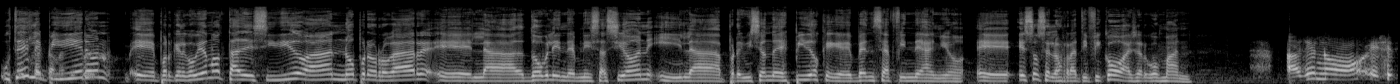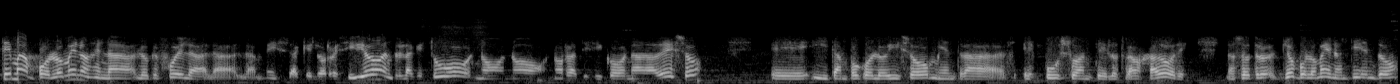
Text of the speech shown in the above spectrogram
ustedes le pidieron, eh, porque el gobierno está decidido a no prorrogar eh, la doble indemnización y la prohibición de despidos que vence a fin de año. Eh, eso se los ratificó ayer Guzmán. Ayer no, ese tema, por lo menos en la, lo que fue la, la- la mesa que lo recibió, entre la que estuvo, no, no, no ratificó nada de eso eh, y tampoco lo hizo mientras expuso ante los trabajadores. Nosotros, yo por lo menos entiendo,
